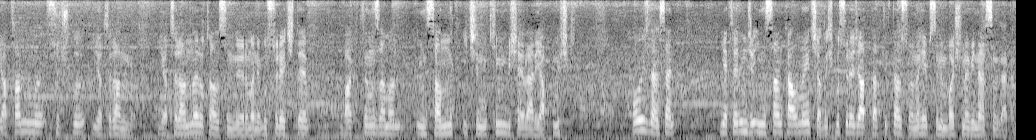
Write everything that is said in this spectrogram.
yatan mı suçlu yatıran mı? Yatıranlar utansın diyorum. Hani bu süreçte baktığın zaman insanlık için kim bir şeyler yapmış ki? O yüzden sen yeterince insan kalmaya çalış. Bu süreci atlattıktan sonra hepsinin başına binersin zaten.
